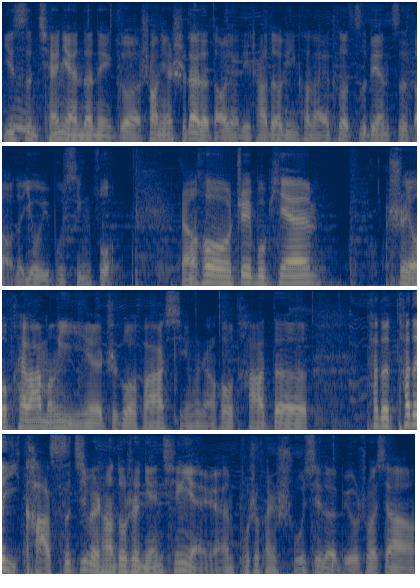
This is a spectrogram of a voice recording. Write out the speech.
一四前年的那个《少年时代》的导演理查德·林克莱特自编自导的又一部新作，然后这部片是由派拉蒙影业制作发行，然后他的他的他的卡斯基本上都是年轻演员，不是很熟悉的，比如说像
